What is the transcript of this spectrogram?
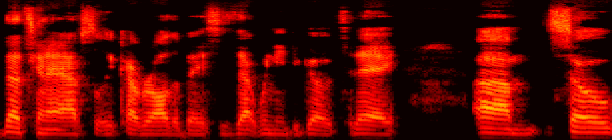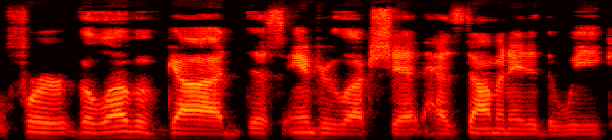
that's gonna absolutely cover all the bases that we need to go today. Um, so for the love of God, this Andrew Luck shit has dominated the week.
